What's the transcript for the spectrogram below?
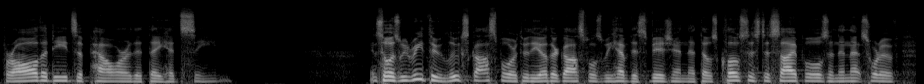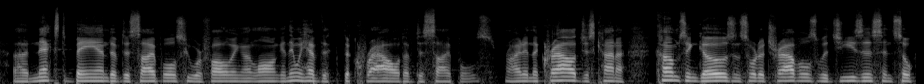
for all the deeds of power that they had seen. And so, as we read through Luke's gospel or through the other gospels, we have this vision that those closest disciples, and then that sort of uh, next band of disciples who were following along, and then we have the, the crowd of disciples, right? And the crowd just kind of comes and goes and sort of travels with Jesus. And so,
